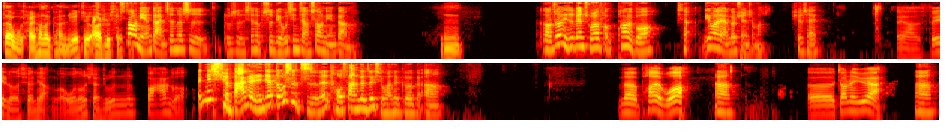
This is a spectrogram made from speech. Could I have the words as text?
在舞台上的感觉，就二十岁少年感真的是，就是现在不是流行讲少年感吗？嗯。老周，你这边除了潘玮柏，想另外两个选什么？选谁？哎呀，非能选两个，我能选出那八个。哎，你选八个人家都是只能投三个最喜欢的哥哥啊。那潘玮柏啊，呃，张震岳啊。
